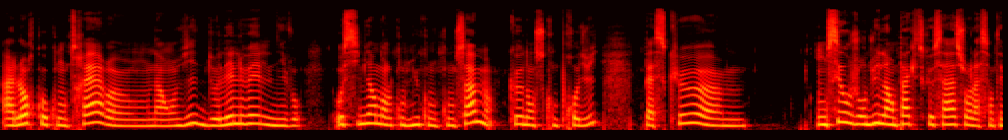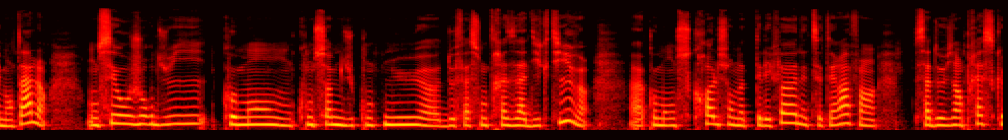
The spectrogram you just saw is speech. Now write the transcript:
alors qu'au contraire, on a envie de l'élever le niveau, aussi bien dans le contenu qu'on consomme que dans ce qu'on produit, parce que euh, on sait aujourd'hui l'impact que ça a sur la santé mentale. On sait aujourd'hui comment on consomme du contenu euh, de façon très addictive, euh, comment on scrolle sur notre téléphone, etc. Enfin, ça devient presque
